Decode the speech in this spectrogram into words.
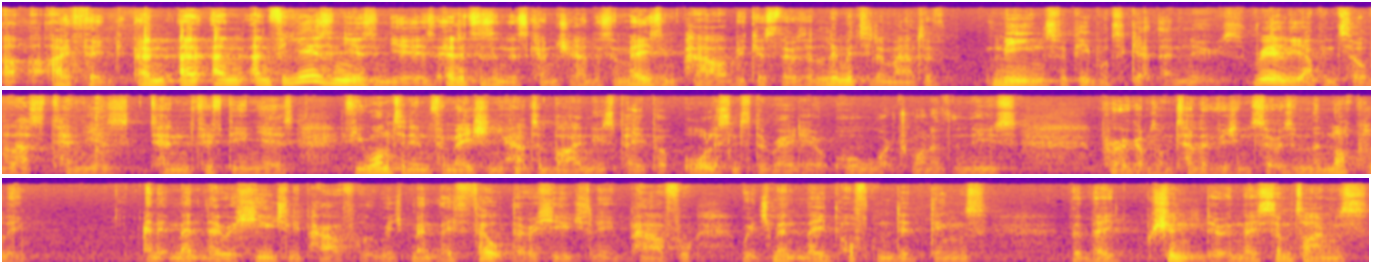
I think. And, and, and for years and years and years, editors in this country had this amazing power because there was a limited amount of means for people to get their news. Really, up until the last 10 years, 10, 15 years, if you wanted information, you had to buy a newspaper or listen to the radio or watch one of the news programs on television. So it was a monopoly. And it meant they were hugely powerful, which meant they felt they were hugely powerful, which meant they often did things that they shouldn't do. And they sometimes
